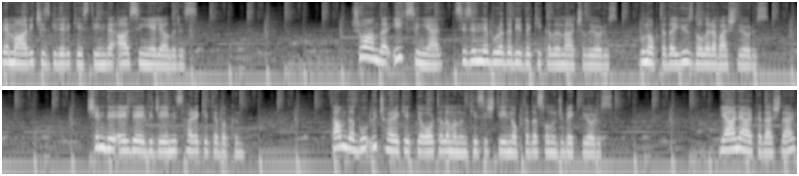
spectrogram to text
ve mavi çizgileri kestiğinde al sinyali alırız. Şu anda ilk sinyal, sizinle burada bir dakikalığına açılıyoruz. Bu noktada 100 dolara başlıyoruz. Şimdi elde edeceğimiz harekete bakın. Tam da bu üç hareketli ortalamanın kesiştiği noktada sonucu bekliyoruz. Yani arkadaşlar,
